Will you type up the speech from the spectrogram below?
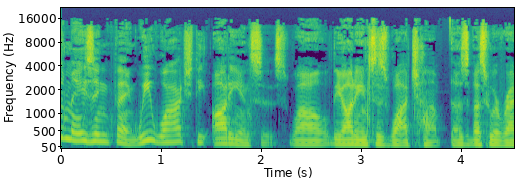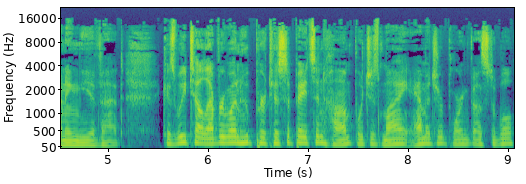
amazing thing. We watch the audiences while the audiences watch Hump, those of us who are running the event. Because we tell everyone who participates in Hump, which is my amateur porn festival,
